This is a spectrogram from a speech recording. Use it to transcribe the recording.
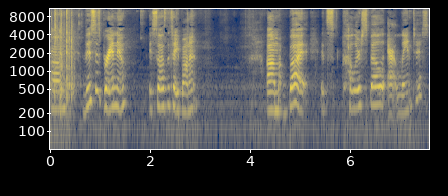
um, this is brand new. It still has the tape on it. Um, but it's Color Spell Atlantis.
